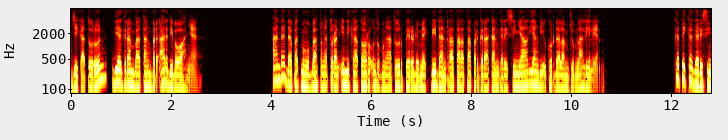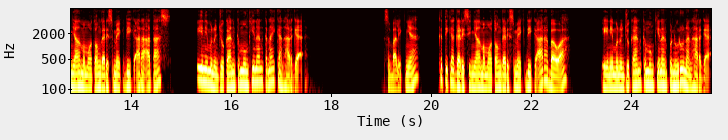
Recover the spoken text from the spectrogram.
Jika turun, diagram batang berada di bawahnya. Anda dapat mengubah pengaturan indikator untuk mengatur periode MACD dan rata-rata pergerakan garis sinyal yang diukur dalam jumlah lilin. Ketika garis sinyal memotong garis MACD ke arah atas, ini menunjukkan kemungkinan kenaikan harga. Sebaliknya, ketika garis sinyal memotong garis MACD ke arah bawah, ini menunjukkan kemungkinan penurunan harga.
